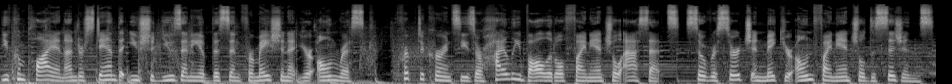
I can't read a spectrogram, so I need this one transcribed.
You comply and understand that you should use any of this information at your own risk. Cryptocurrencies are highly volatile financial assets, so research and make your own financial decisions.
